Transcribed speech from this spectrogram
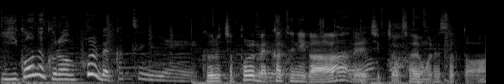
이거는 그럼 폴 맥카트니의 그렇죠. 폴 맥카트니가 네? 직접 사용을 했었던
